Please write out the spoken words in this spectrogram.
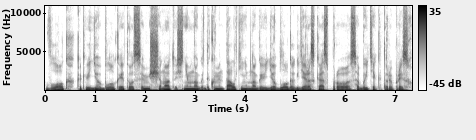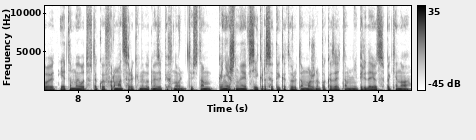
влог, как видеоблог, и это вот совмещено, то есть немного документалки, немного видеоблога, где рассказ про события, которые происходят. И это мы вот в такой формат 40-минутный запихнули. То есть там, конечно, всей красоты, которую там можно показать, там не передается по кино,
